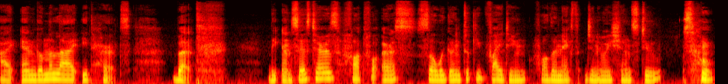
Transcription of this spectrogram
I ain't gonna lie, it hurts. But the ancestors fought for us, so we're going to keep fighting for the next generations too. So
